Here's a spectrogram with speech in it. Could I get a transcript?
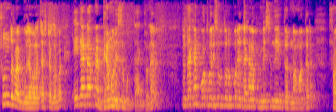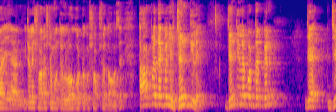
সুন্দরভাবে বোঝা বলার চেষ্টা করব। এইটা একটা আপনার ডেমো রিসিভুত্তা একজনের। তো দেখেন, প্রথমে রিসিভুত্তার উপরে দেখেন আপনি মেশিন ইন্টারন আমাদের ইটালি স্বরাষ্ট্র মন্ত্রের লোগো টোগো সব সহ দেওয়া আছে। তারপরে দেখবেন যে জেন্তিলে জেন্তিলের পর দেখবেন যে যে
